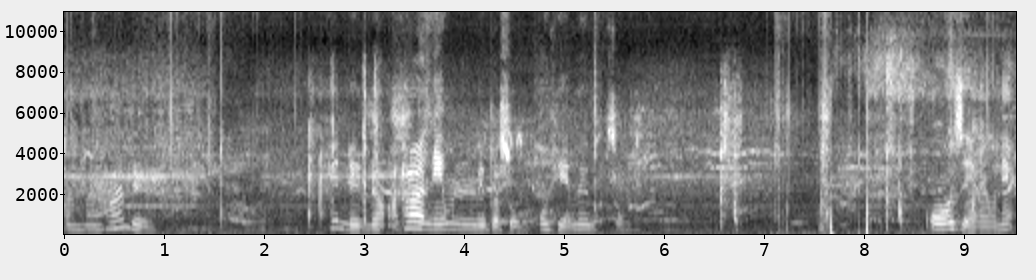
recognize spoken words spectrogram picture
อันนั้นห้าเดินให้เดินแล้วถ้าอันนี้มันมีผสมโอเคไม่มีผสม โอ้เสียงอะไรวะเนี่ย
